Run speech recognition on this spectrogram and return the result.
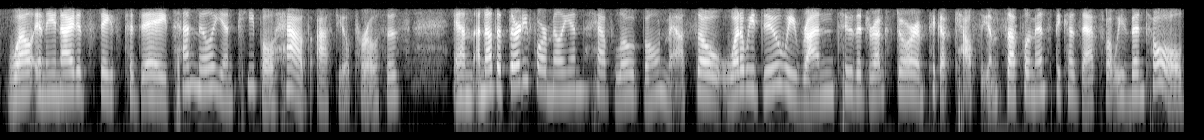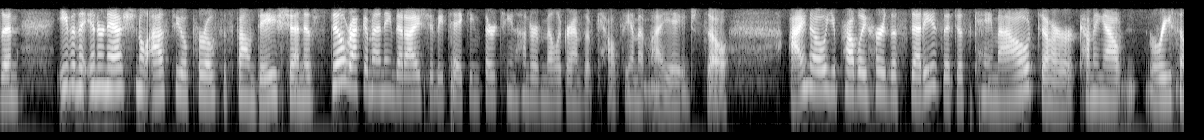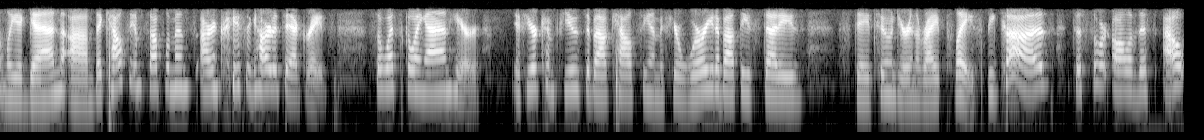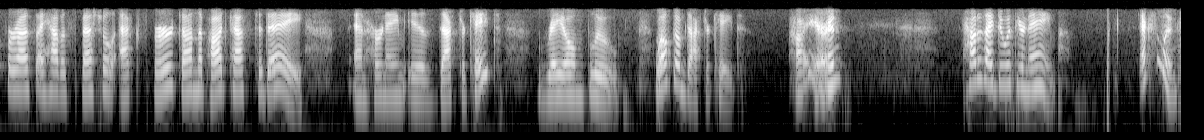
Well, in the United States today, 10 million people have osteoporosis and another 34 million have low bone mass. So, what do we do? We run to the drugstore and pick up calcium supplements because that's what we've been told. And even the International Osteoporosis Foundation is still recommending that I should be taking 1300 milligrams of calcium at my age. So, I know you probably heard the studies that just came out or coming out recently again um, that calcium supplements are increasing heart attack rates. So, what's going on here? If you're confused about calcium, if you're worried about these studies, stay tuned. You're in the right place because to sort all of this out for us, I have a special expert on the podcast today, and her name is Dr. Kate Rheaume-Bleue. Welcome, Dr. Kate. Hi, Erin. How did I do with your name? Excellent.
